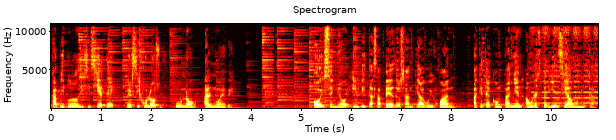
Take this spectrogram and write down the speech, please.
capítulo 17, versículos 1 al 9. Hoy, Señor, invitas a Pedro, Santiago y Juan a que te acompañen a una experiencia única.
